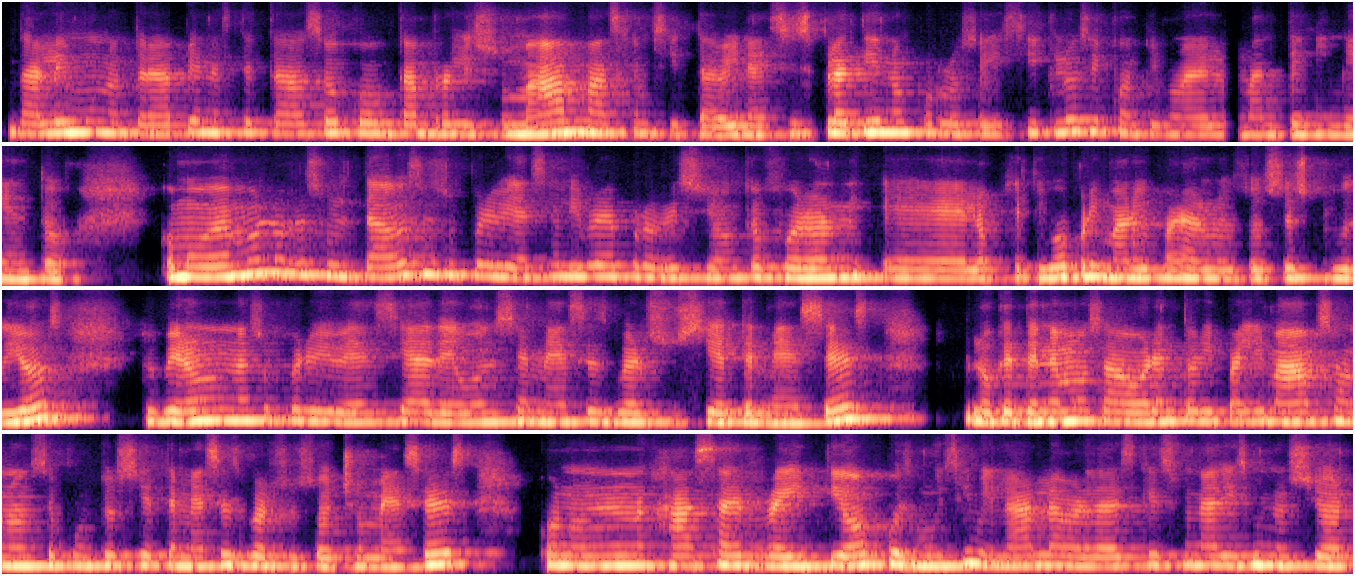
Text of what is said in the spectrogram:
darle inmunoterapia, en este caso con camprolizumab más gemcitabina y cisplatino por los seis ciclos y continuar el mantenimiento. Como vemos, los resultados en supervivencia libre de progresión, que fueron eh, el objetivo primario para los dos estudios, tuvieron una supervivencia de 11 meses versus 7 meses, lo que tenemos ahora en Toripalimab son 11.7 meses versus 8 meses, con un hazard ratio pues muy similar. La verdad es que es una disminución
